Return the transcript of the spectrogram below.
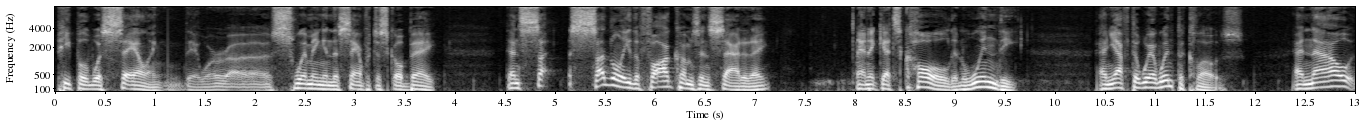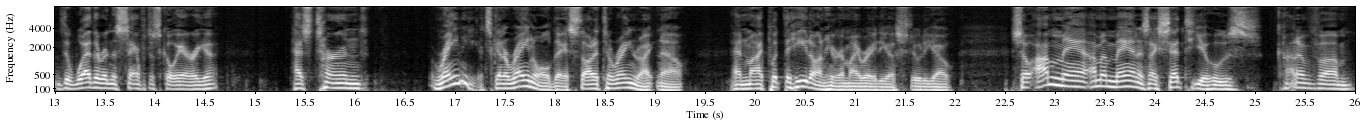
People were sailing. They were uh, swimming in the San Francisco Bay. Then su- suddenly the fog comes in Saturday and it gets cold and windy, and you have to wear winter clothes. And now the weather in the San Francisco area has turned rainy. It's going to rain all day. It started to rain right now. And I put the heat on here in my radio studio. So I'm man, I'm a man, as I said to you, who's kind of um,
